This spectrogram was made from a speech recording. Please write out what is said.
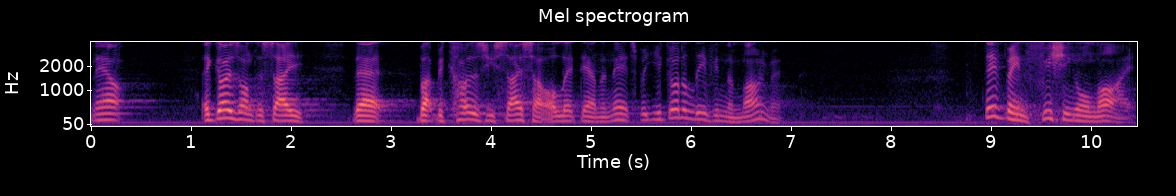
Now, it goes on to say that, but because you say so, I'll let down the nets. But you've got to live in the moment. they've been fishing all night,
